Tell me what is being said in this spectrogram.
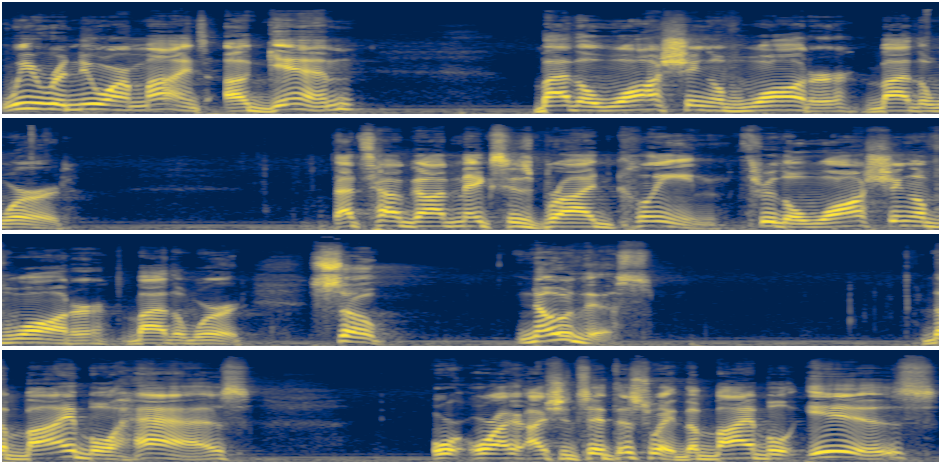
We renew our minds again by the washing of water by the word. That's how God makes his bride clean, through the washing of water by the word. So, know this. The Bible has, or, or I, I should say it this way the Bible is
